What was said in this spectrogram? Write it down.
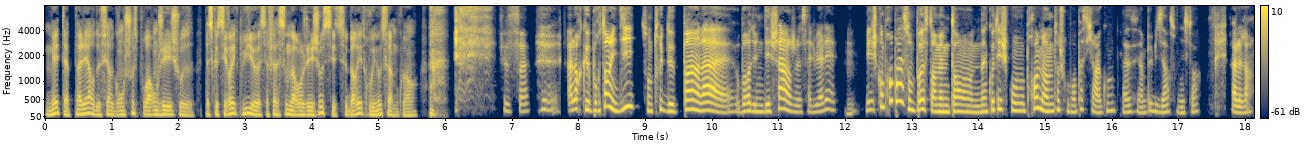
mais t'as pas l'air de faire grand chose pour arranger les choses. Parce que c'est vrai que lui, sa façon d'arranger les choses, c'est de se barrer et trouver une autre femme, quoi. C'est ça. Alors que pourtant, il dit son truc de pain là, euh, au bord d'une décharge, ça lui allait. Mm. Mais je comprends pas son poste en même temps. D'un côté, je comprends, mais en même temps, je comprends pas ce qu'il raconte. Là, c'est un peu bizarre son histoire. Ah là là.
